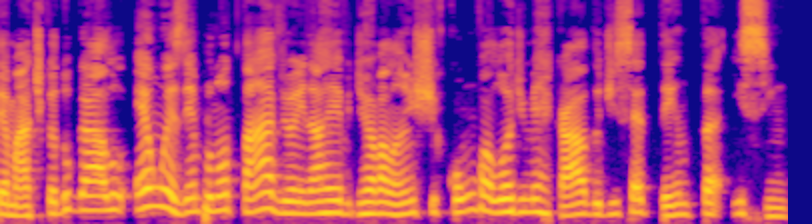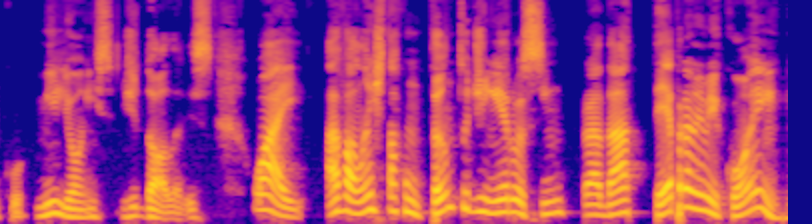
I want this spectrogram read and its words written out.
temática do galo, é um exemplo notável aí da rede Avalanche com um valor de mercado de 75 milhões de dólares. Uai, Avalanche está com tanto dinheiro assim para dar até para memecoin?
